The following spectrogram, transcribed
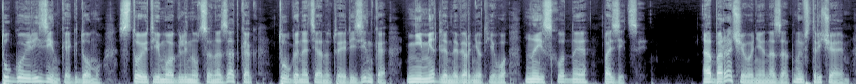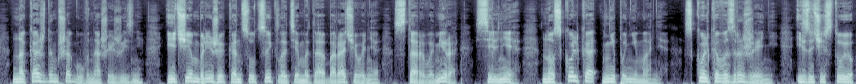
тугой резинкой к дому. Стоит ему оглянуться назад, как туго натянутая резинка немедленно вернет его на исходные позиции. Оборачивание назад мы встречаем на каждом шагу в нашей жизни, и чем ближе к концу цикла, тем это оборачивание старого мира сильнее, но сколько непонимания, сколько возражений и зачастую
